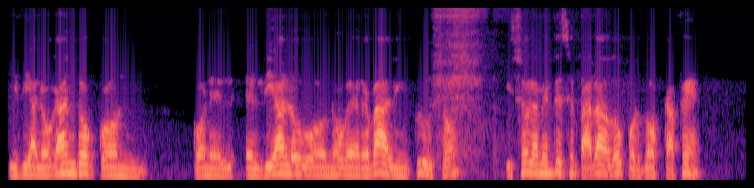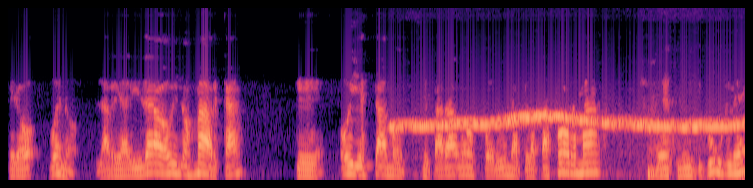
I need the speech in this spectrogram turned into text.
y dialogando con con el, diálogo no verbal incluso, y solamente separado por dos cafés. Pero bueno, la realidad hoy nos marca que hoy estamos separados por una plataforma que es Google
